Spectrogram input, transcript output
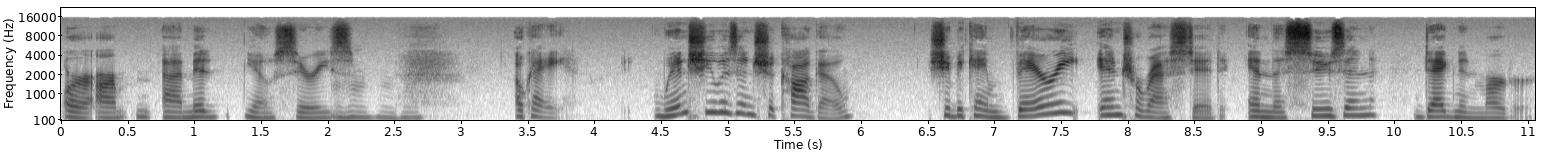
or our uh, mid you know series. Mm-hmm, Okay, when she was in Chicago, she became very interested in the Susan Degnan murder.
